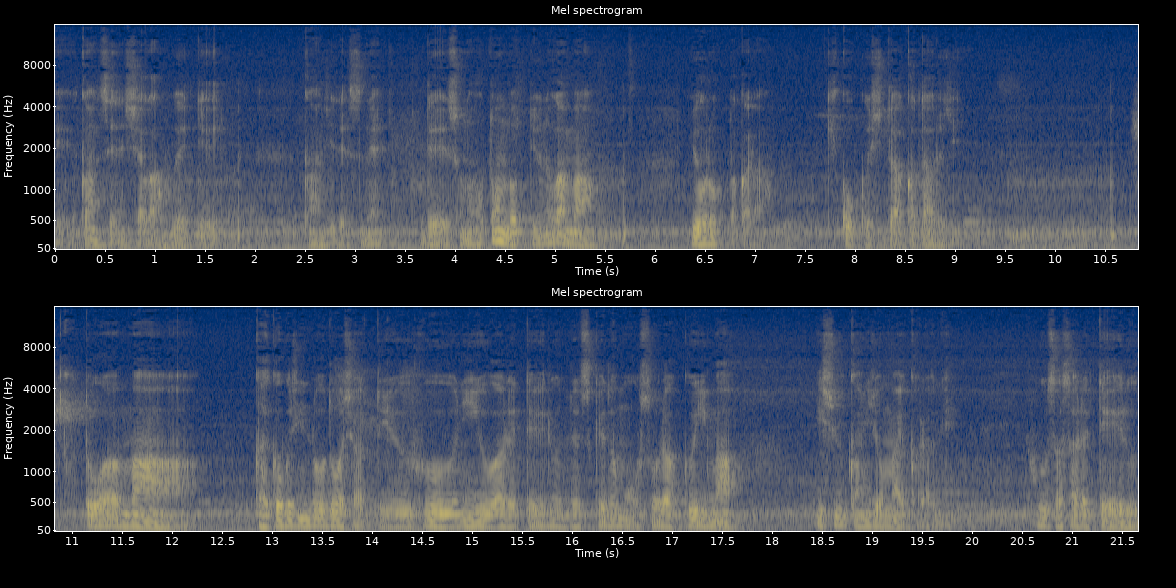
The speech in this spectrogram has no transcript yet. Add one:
えー感染者が増えている感じですね。でそのほとんどっていうのがまあヨーロッパから帰国したカタール人。あとはまあ外国人労働者っていうふうに言われているんですけどもおそらく今1週間以上前からね封鎖されている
